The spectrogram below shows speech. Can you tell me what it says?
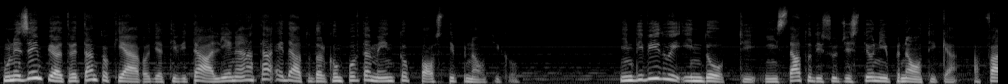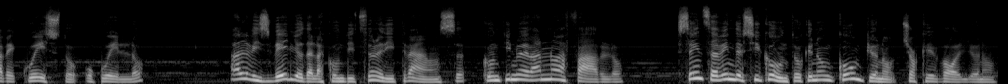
Un esempio altrettanto chiaro di attività alienata è dato dal comportamento post-ipnotico. Individui indotti in stato di suggestione ipnotica a fare questo o quello, al risveglio dalla condizione di trance continueranno a farlo, senza rendersi conto che non compiono ciò che vogliono,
